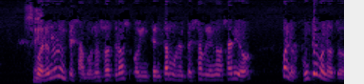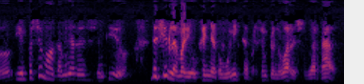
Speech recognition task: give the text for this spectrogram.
Bueno, no lo empezamos nosotros o intentamos empezarlo y no salió. Bueno, juntémonos todos y empecemos a caminar en ese sentido. Decirle a María Eugenia comunista, por ejemplo, no va a resolver nada.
